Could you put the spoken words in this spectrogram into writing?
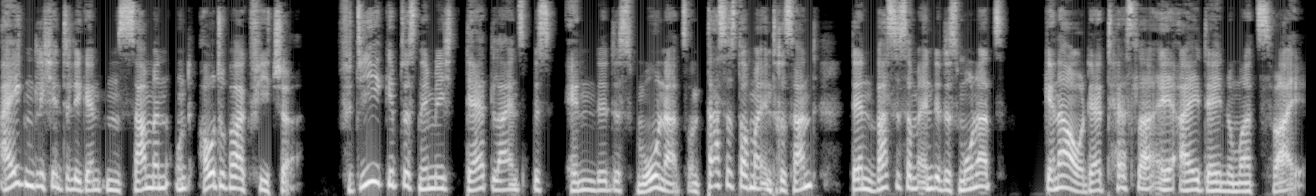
eigentlich intelligenten Summon und Autopark Feature. Für die gibt es nämlich Deadlines bis Ende des Monats. Und das ist doch mal interessant, denn was ist am Ende des Monats? Genau, der Tesla AI Day Nummer 2.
